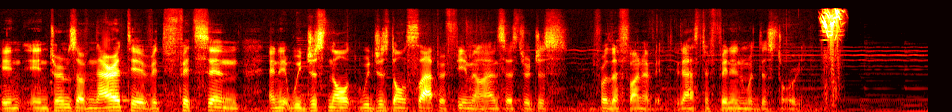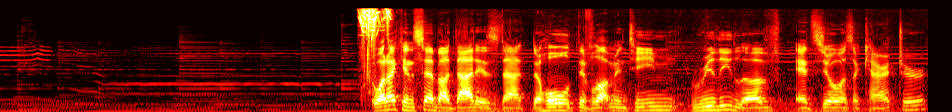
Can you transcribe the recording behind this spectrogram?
in, in terms of narrative it fits in and it, we just not we just don't slap a female ancestor just for the fun of it. It has to fit in with the story What I can say about that is that the whole development team really love Ezio as a character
